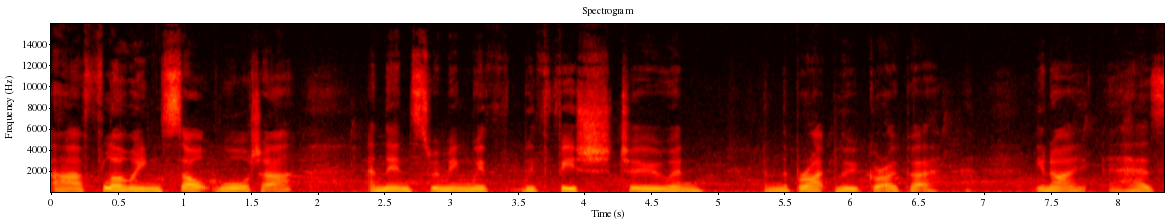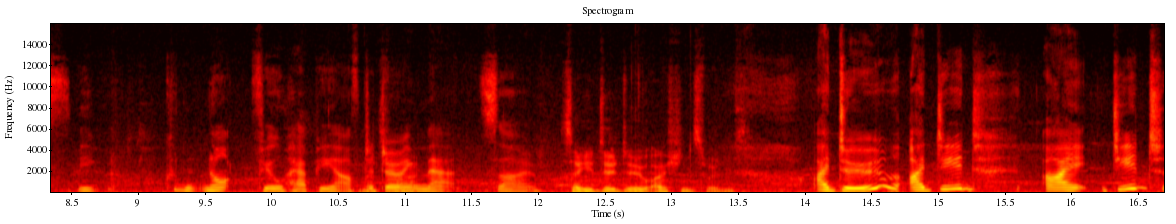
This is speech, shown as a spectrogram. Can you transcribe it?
uh, flowing salt water, and then swimming with with fish too, and and the bright blue groper, you know, has you couldn't not feel happy after That's doing right. that. So. So you do do ocean swims. I do. I did. I did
